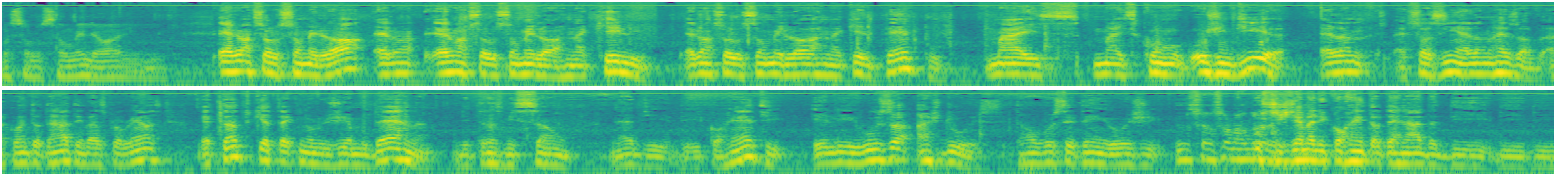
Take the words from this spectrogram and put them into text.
uma solução melhor. E, Era uma solução melhor, era uma, era uma solução melhor naquele, era uma solução melhor naquele tempo, mas, mas com, hoje em dia ela é, sozinha ela não resolve. A corrente alternada tem vários problemas. É tanto que a tecnologia moderna de transmissão né, de, de corrente, ele usa as duas. Então você tem hoje o transformador. sistema de corrente alternada de, de, de,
